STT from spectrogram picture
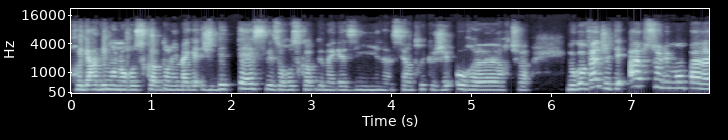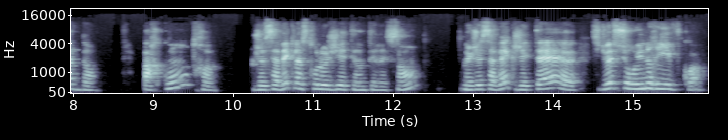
regarder mon horoscope dans les magazines. Je déteste les horoscopes de magazines, c'est un truc que j'ai horreur, tu vois. Donc en fait, j'étais absolument pas là-dedans. Par contre, je savais que l'astrologie était intéressante, mais je savais que j'étais, si tu veux, sur une rive, quoi.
